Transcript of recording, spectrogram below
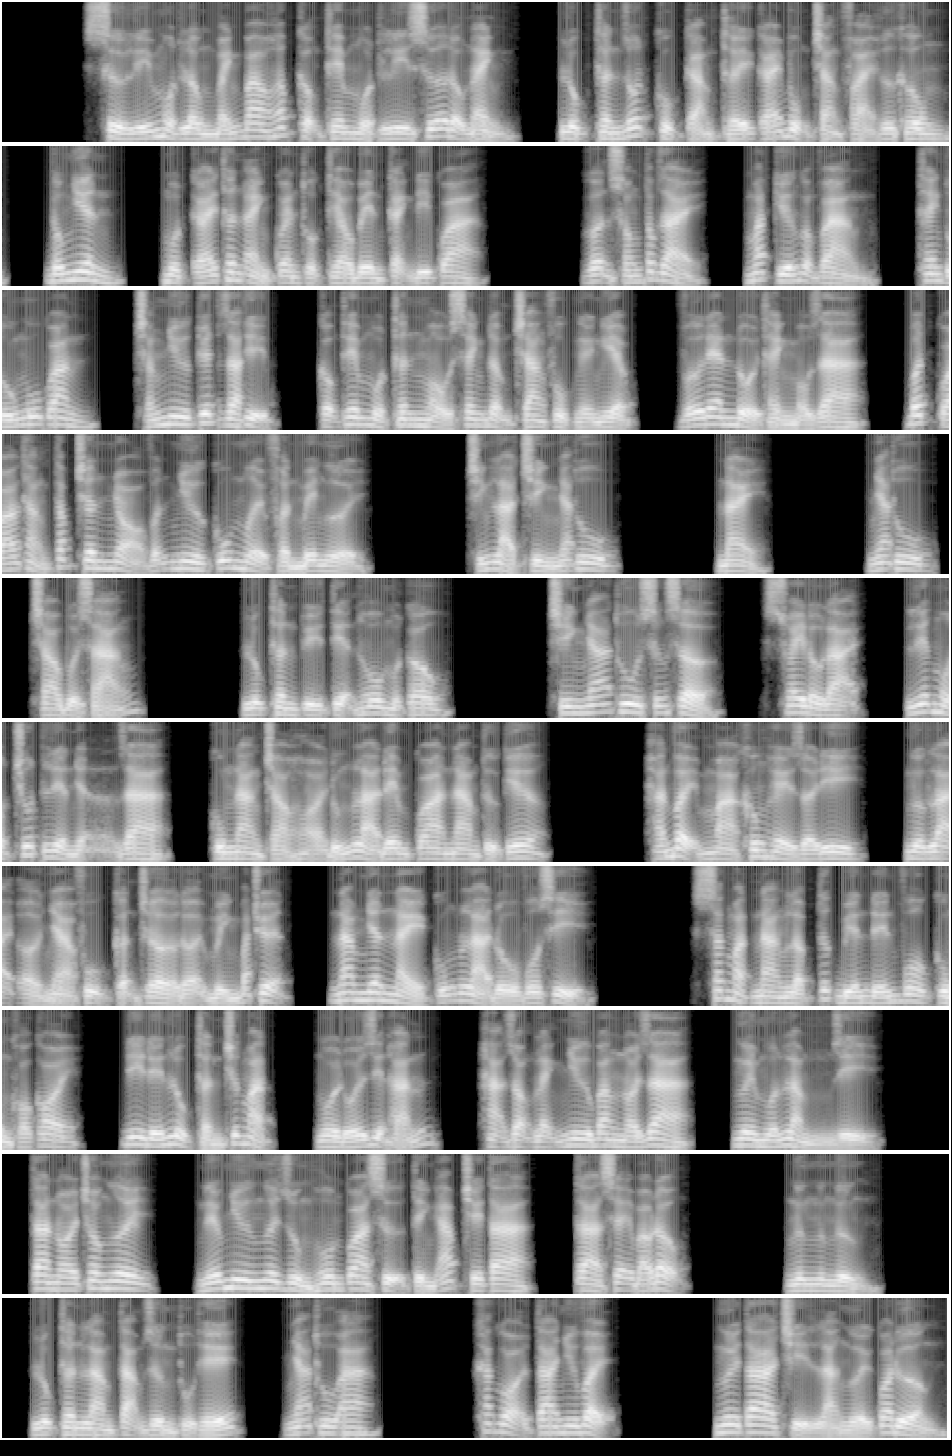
Xử lý một lồng bánh bao hấp cộng thêm một ly sữa đậu nành, lục thần rốt cục cảm thấy cái bụng chẳng phải hư không đống nhiên, một cái thân ảnh quen thuộc theo bên cạnh đi qua. Gợn sóng tóc dài, mắt kiếng gọt vàng, thanh tú ngũ quan trắng như tuyết da thịt, cộng thêm một thân màu xanh đậm trang phục nghề nghiệp, vỡ đen đổi thành màu da, bất quá thẳng tắp chân nhỏ vẫn như cũ mười phần mê người. Chính là trình nhã thu. Này, nhã thu, chào buổi sáng. Lục thần tùy tiện hô một câu. Trình nhã thu sững sờ, xoay đầu lại, liếc một chút liền nhận ra, cùng nàng chào hỏi đúng là đêm qua nam tử kia. Hắn vậy mà không hề rời đi, ngược lại ở nhà phụ cận chờ đợi mình bắt chuyện, nam nhân này cũng là đồ vô sỉ. Sắc mặt nàng lập tức biến đến vô cùng khó coi, đi đến lục thần trước mặt, ngồi đối diện hắn, hạ giọng lạnh như băng nói ra, ngươi muốn làm gì? Ta nói cho ngươi nếu như ngươi dùng hôn qua sự tình áp chế ta ta sẽ báo động. Ngừng ngừng ngừng. Lục thần làm tạm dừng thủ thế, nhã thu a. Khác gọi ta như vậy. Ngươi ta chỉ là người qua đường.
